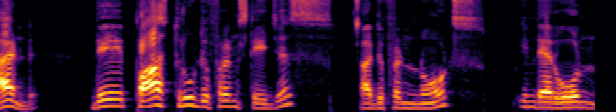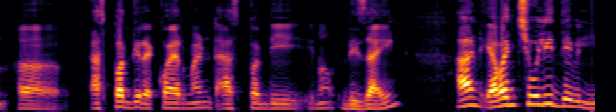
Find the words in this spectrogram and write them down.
and they pass through different stages or different nodes in their own uh, as per the requirement as per the you know design and eventually they will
